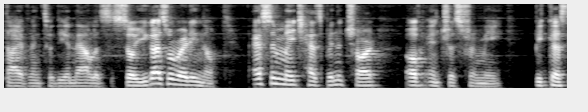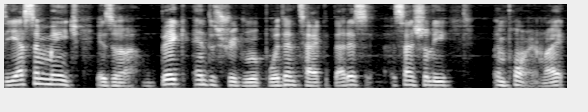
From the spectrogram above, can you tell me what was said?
dive into the analysis. So you guys already know SMH has been a chart of interest for me because the SMH is a big industry group within tech that is essentially important, right?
